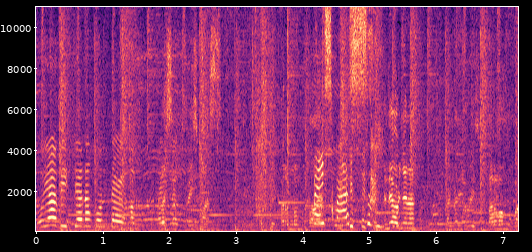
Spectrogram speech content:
Kuya, video ng konti! Face mask! Para mamukha. Face mask! Hindi, huwag niya na. Tanggal yung face. Para mamukha.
